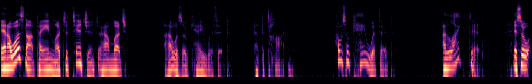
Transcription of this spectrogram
And I was not paying much attention to how much I was okay with it at the time. I was okay with it. I liked it. And so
